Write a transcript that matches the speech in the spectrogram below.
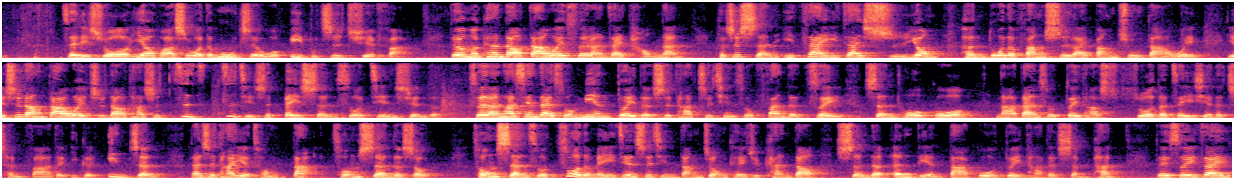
这里说：“耶和华是我的牧者，我必不致缺乏。”对，我们看到大卫虽然在逃难，可是神一再一再使用很多的方式来帮助大卫，也是让大卫知道他是自自己是被神所拣选的。虽然他现在所面对的是他之前所犯的罪，神透过拿单所对他说的这一些的惩罚的一个印证，但是他也从大从神的手。从神所做的每一件事情当中，可以去看到神的恩典大过对他的审判。对，所以在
